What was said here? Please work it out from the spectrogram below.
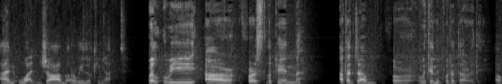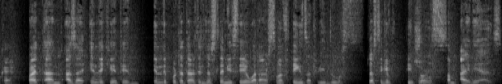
And what job are we looking at? Well, we are first looking at a job for within the Port Authority. Okay. Right, and as I indicated in the Port Authority, just let me say what are some of the things that we do just to give people some ideas.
